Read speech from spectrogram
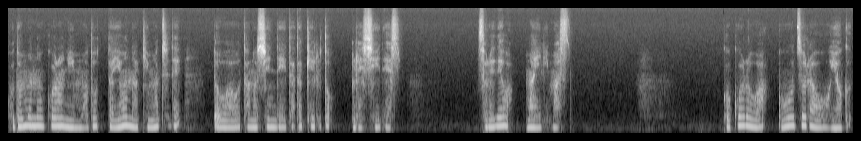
子供の頃に戻ったような気持ちで童話を楽しんでいただけると嬉しいです。それでは参ります。心は大空を泳ぐ。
